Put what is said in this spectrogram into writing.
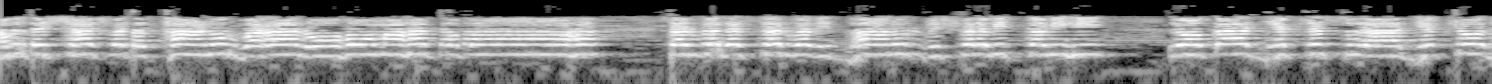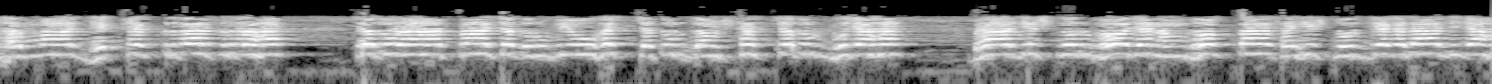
अमृतः शाश्वतस्थाणुर्वरारोहो महतपाः सर्वगः सर्वविद्वानुर्विश्वरवित्कविः लोकाध्यक्षः सुराध्यक्षो धर्माध्यक्षकृताकृतः चतुरात्मा चतुर्व्यूहश्चतुर्दंष्टश्चतुर्भुजः भ्राजिष्णुर्भोजनम् भोक्ता सहिष्णुर्जगदादिजः।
